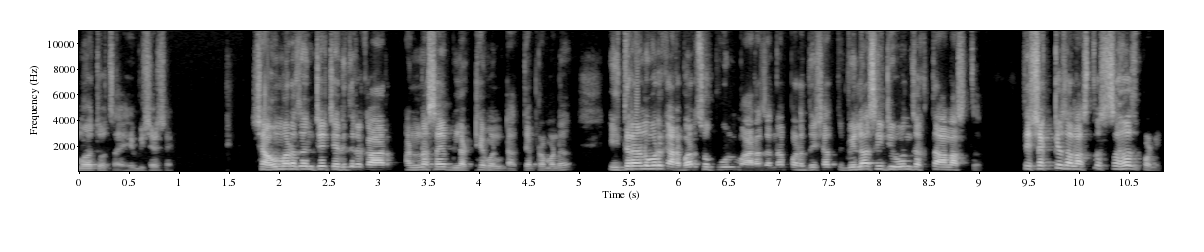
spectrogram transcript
महत्वाचं आहे. हे विशेष आहे. शाहू महाराजांचे चरित्रकार अण्णासाहेब लठ्ठे म्हणतात. त्याप्रमाणे इतरांवर कारभार सोपवून महाराजांना परदेशात विलासी जीवन जगता आलं असतं. ते शक्य झालं असतं सहजपणे.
